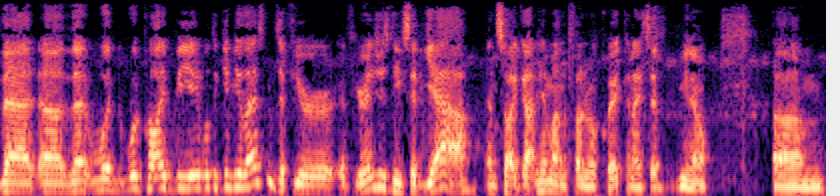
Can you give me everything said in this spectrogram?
that uh, that would would probably be able to give you lessons if you're if you're interested. He said, yeah, and so I got him on the phone real quick, and I said, you know, um,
